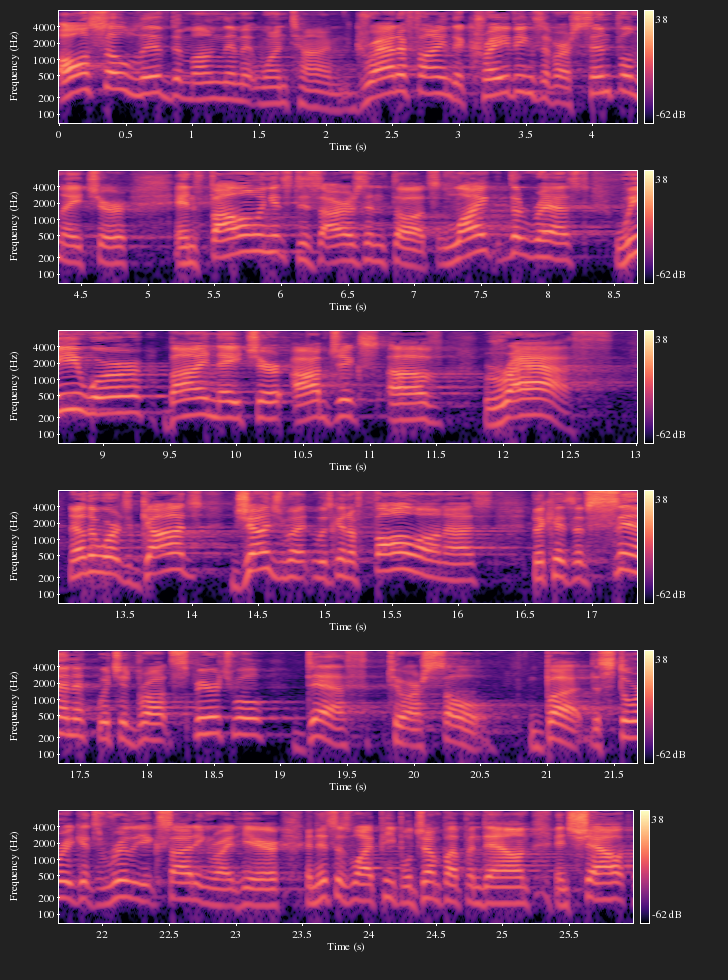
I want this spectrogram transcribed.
also lived among them at one time, gratifying the cravings of our sinful nature and following its desires and thoughts. Like the rest, we were by nature objects of wrath. In other words, God's judgment was going to fall on us because of sin, which had brought spiritual death to our soul. But the story gets really exciting right here, and this is why people jump up and down and shout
